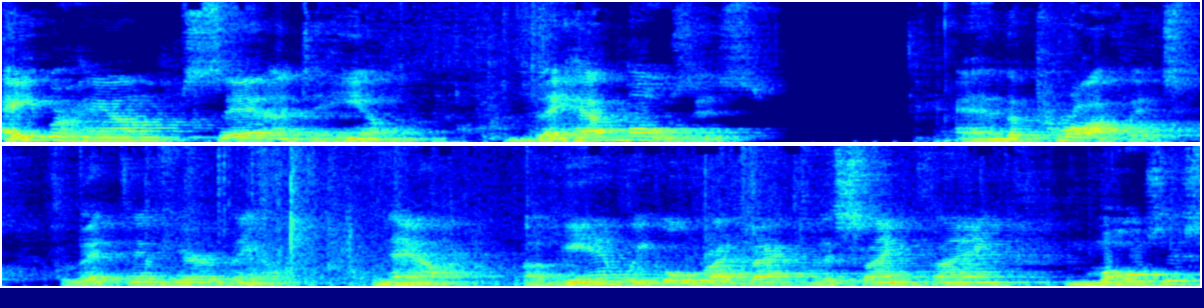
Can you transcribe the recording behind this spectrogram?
Abraham said unto him, They have Moses and the prophets, let them hear them. Now, again, we go right back to the same thing. Moses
